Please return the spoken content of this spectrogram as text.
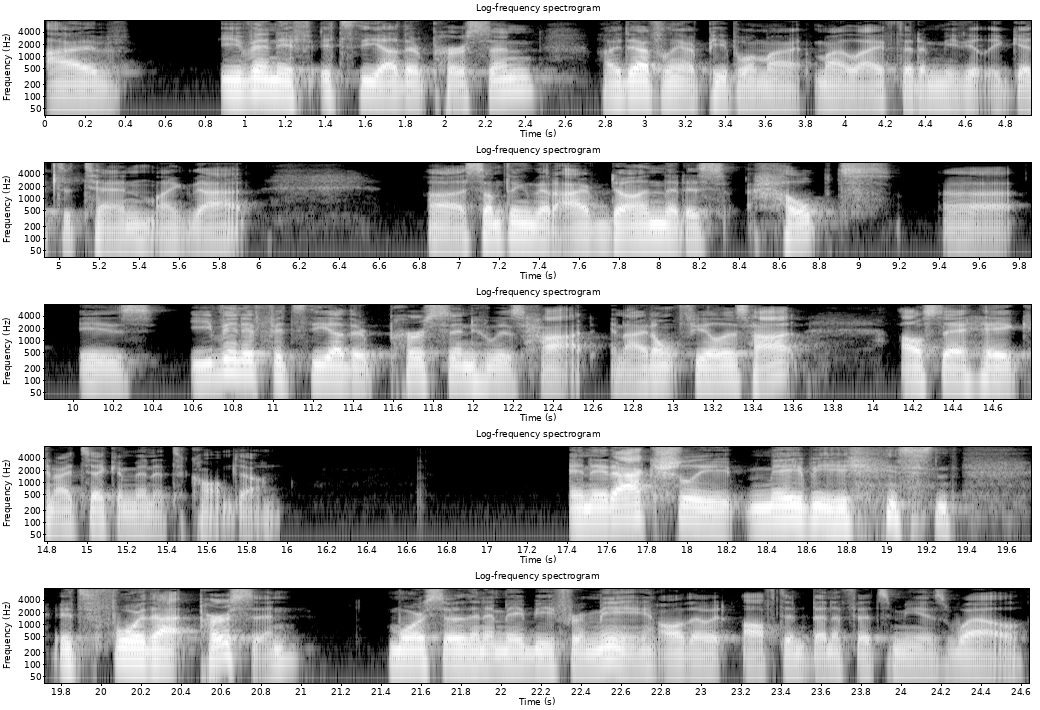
I've even if it's the other person, I definitely have people in my my life that immediately get to ten like that. Uh, something that I've done that has helped uh, is even if it's the other person who is hot and I don't feel as hot, I'll say, "Hey, can I take a minute to calm down?" And it actually maybe it's for that person more so than it may be for me, although it often benefits me as well.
